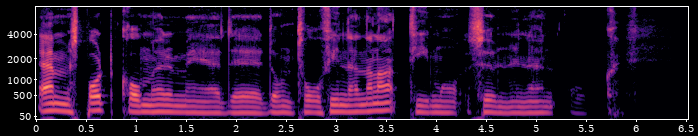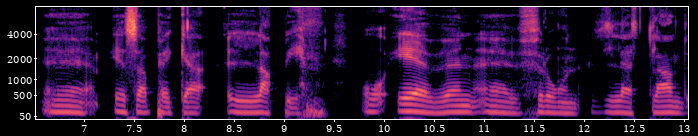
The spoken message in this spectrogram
M-sport kommer med eh, de två finländarna Timo Sunninen och eh, Esa-Pekka Lappi. Och även eh, från Lettland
